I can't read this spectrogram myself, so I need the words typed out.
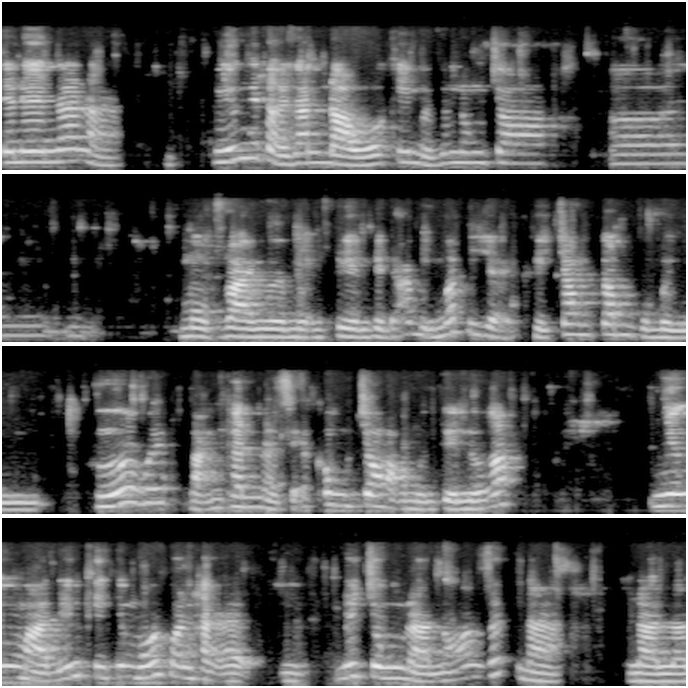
Cho nên đó là những cái thời gian đầu khi mà Kim Nông cho uh, một vài người mượn tiền thì đã bị mất như vậy thì trong tâm của mình hứa với bản thân là sẽ không cho họ mượn tiền nữa. Nhưng mà đến khi cái mối quan hệ nói chung là nó rất là là là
